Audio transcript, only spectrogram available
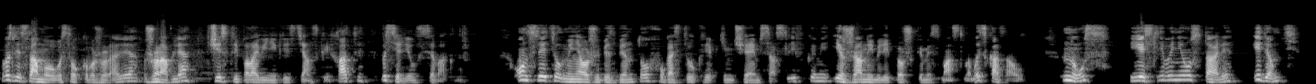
Возле самого высокого журавля, журавля в чистой половине крестьянской хаты поселился Вагнер. Он встретил меня уже без бинтов, угостил крепким чаем со сливками и ржаными лепешками с маслом и сказал, «Ну-с, если вы не устали, идемте.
